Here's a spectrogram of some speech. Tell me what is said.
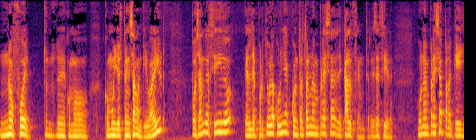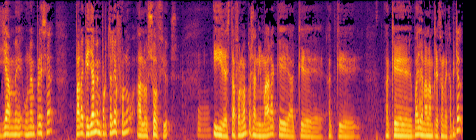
no fue como, como ellos pensaban que iba a ir, pues han decidido el Deportivo La Coruña contratar una empresa de call center, es decir, una empresa para que llame, una empresa para que llamen por teléfono a los socios y de esta forma pues animar a que a que a que a que vayan a la ampliación de capital.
